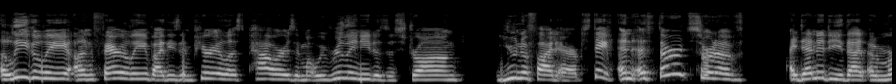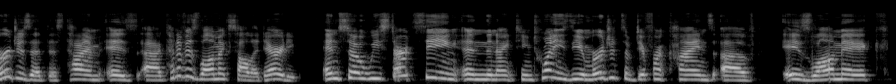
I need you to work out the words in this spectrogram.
illegally, unfairly by these imperialist powers. And what we really need is a strong, unified Arab state. And a third sort of identity that emerges at this time is uh, kind of Islamic solidarity. And so we start seeing in the 1920s the emergence of different kinds of Islamic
